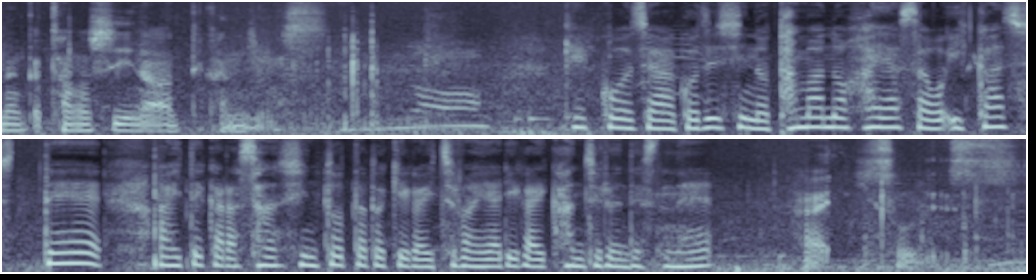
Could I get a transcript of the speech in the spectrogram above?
なんか楽しいなって感じます。結構じゃあご自身の球の速さを生かして相手から三振取った時が一番やりがい感じるんですね。はいそうです。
